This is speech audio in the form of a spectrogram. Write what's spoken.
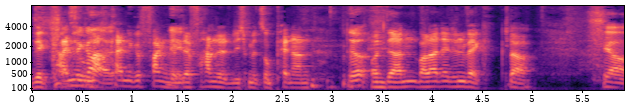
Der Scheißegal. macht keine Gefangenen, Nee. der verhandelt nicht mit so Pennern. Ja. Und dann ballert er den weg, klar. Ja,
